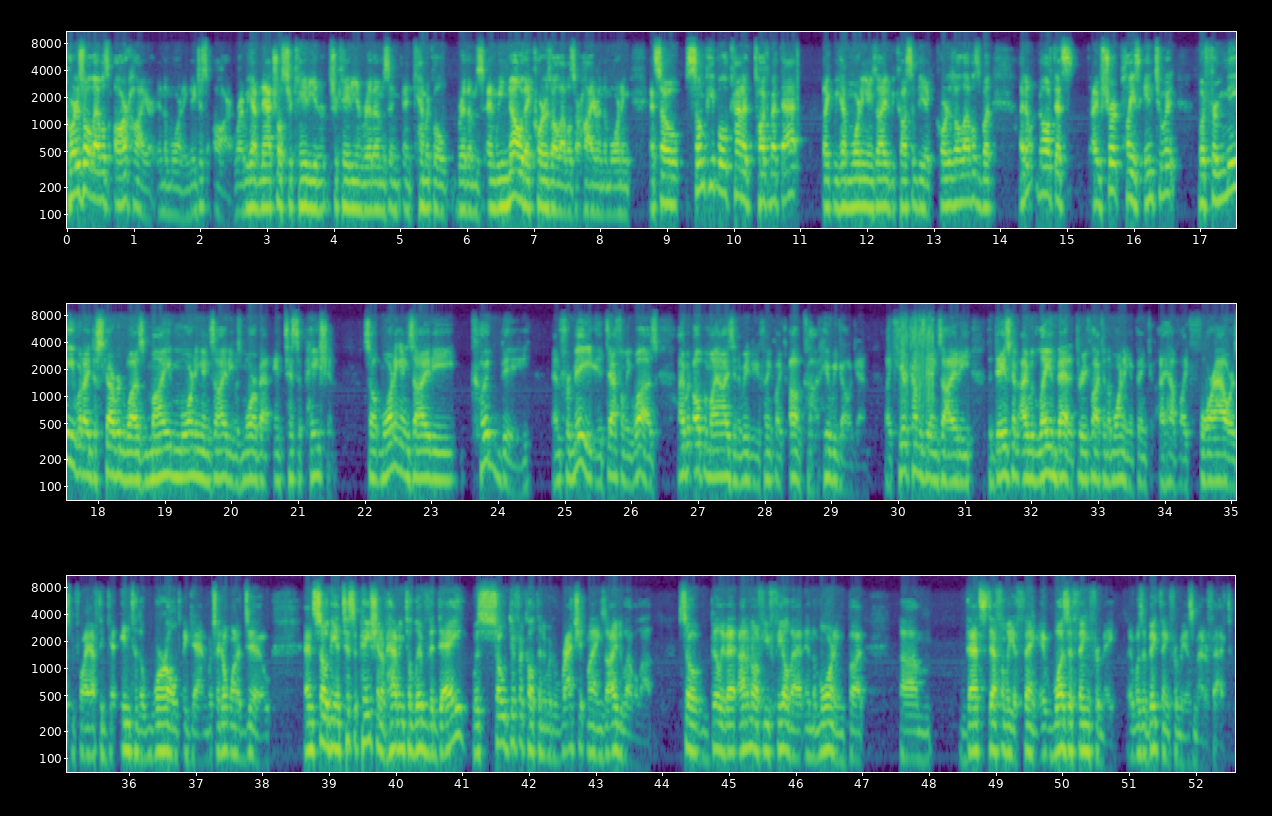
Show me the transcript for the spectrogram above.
cortisol levels are higher in the morning. They just are. Right. We have natural circadian circadian rhythms and, and chemical rhythms, and we know that cortisol levels are higher in the morning. And so some people kind of talk about that like we have morning anxiety because of the cortisol levels, but I don't know if that's, I'm sure it plays into it. But for me, what I discovered was my morning anxiety was more about anticipation. So morning anxiety could be, and for me, it definitely was. I would open my eyes and immediately think like, oh God, here we go again. Like here comes the anxiety. The day's gonna. I would lay in bed at three o'clock in the morning and think I have like four hours before I have to get into the world again, which I don't want to do. And so the anticipation of having to live the day was so difficult and it would ratchet my anxiety level up. So Billy, that I don't know if you feel that in the morning, but um, that's definitely a thing. It was a thing for me. It was a big thing for me, as a matter of fact.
